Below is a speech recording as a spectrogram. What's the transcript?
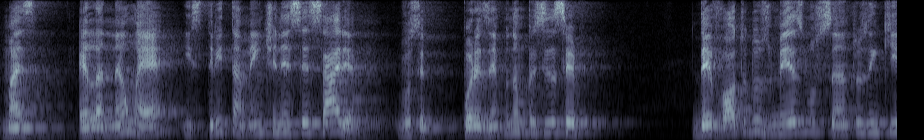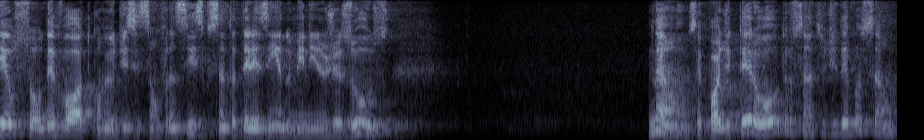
mas ela não é estritamente necessária. Você, por exemplo, não precisa ser devoto dos mesmos santos em que eu sou devoto, como eu disse, São Francisco, Santa Teresinha do Menino Jesus. Não, você pode ter outros santos de devoção.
